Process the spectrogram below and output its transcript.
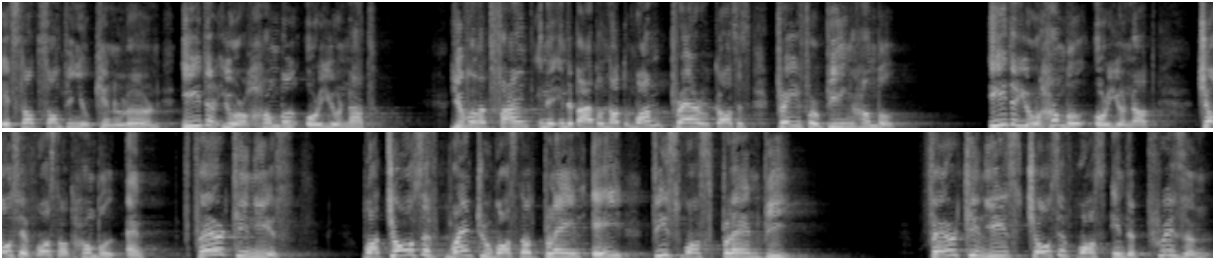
it's not something you can learn. Either you are humble or you're not. You will not find in the, in the Bible not one prayer of God says, pray for being humble. Either you're humble or you're not. Joseph was not humble. And 13 years. What Joseph went through was not plan A, this was plan B. 13 years, Joseph was in the prison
